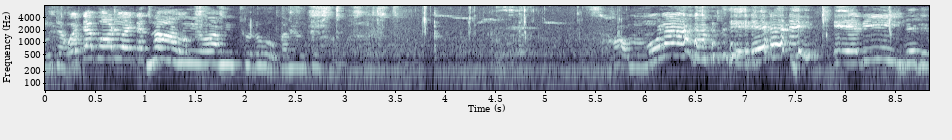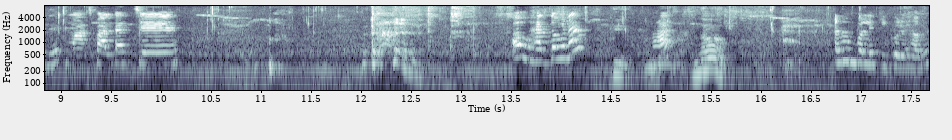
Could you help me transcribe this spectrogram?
ওইটা ওইটা বড় ওইটা না ছোট। আমি আমি ছোট হোক আমি ওইটাই খাব। সম্মনা। মাছ পাল্টাচ্ছে। ও ভাত দেবো না? না। এরকম বললে কি করে হবে?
